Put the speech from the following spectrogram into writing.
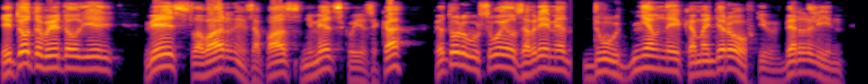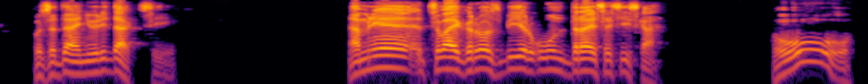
и тот выдал ей весь словарный запас немецкого языка, который усвоил за время двухдневной командировки в Берлин по заданию редакции. А мне цвай грозбир und драй сосиска. — О,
